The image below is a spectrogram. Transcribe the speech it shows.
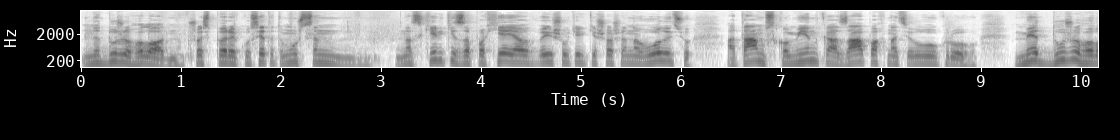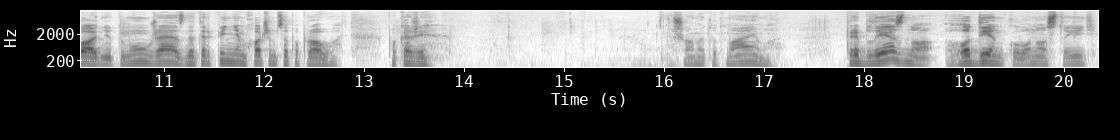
не дуже голодним, щось перекусити, тому що це наскільки запахи, я вийшов тільки що ще на вулицю, а там з комінка запах на цілу округу. Ми дуже голодні, тому вже з нетерпінням хочемо це попробувати. Покажи. Що ми тут маємо? Приблизно годинку воно стоїть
